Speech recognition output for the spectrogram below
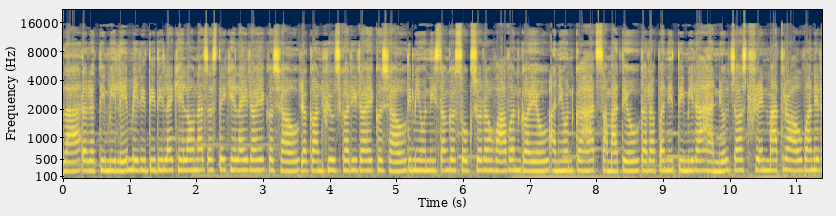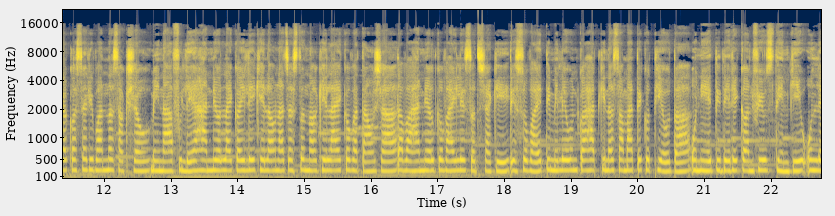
होला तर तिमीले मेरी दिदीलाई खेलाउन जस्तै खेलाइरहेको छौ र कन्फ्युज गरिरहेको छौ। तिमी उनीसँग सोक्छौ र वावन गयौ अनि उनको हात समात्यौ तर पनि तिमी र हान्योल जस्ट फ्रेन्ड मात्र हौ भनेर कसरी भन्न सक्छौ? मिना आफूले हान्योललाई कहिले खेलाउन जस्तो नखेलाएको बताउँछ। तब हान्योलको भाइले सोध्छ कि त्यसो भए तिमीले उनको हात किन समातेको थियौ त? उनी यति धेरै कन्फ्युज थिइन् कि उनले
